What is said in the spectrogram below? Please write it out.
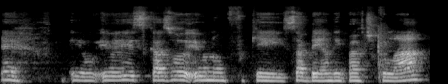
É, eu, eu esse caso eu não fiquei sabendo em particular,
